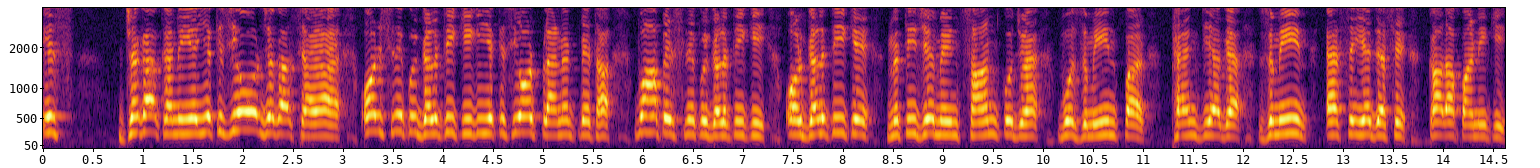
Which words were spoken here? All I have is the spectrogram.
इस जगह का नहीं है, ये किसी और जगह से आया है और इसने कोई गलती की कि ये किसी और प्लानट पे था। वहाँ पे इसने कोई गलती की और गलती के नतीजे में इंसान को जो है वो ज़मीन पर फेंक दिया गया। ज़मीन ऐसे ही है जैसे काला पानी की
